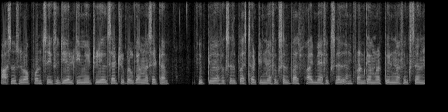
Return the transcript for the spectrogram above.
Asus ROG one six D ultimate rear set triple camera setup fifty megapixel plus thirteen megapixel plus five megapixel in front camera twelve megapixel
